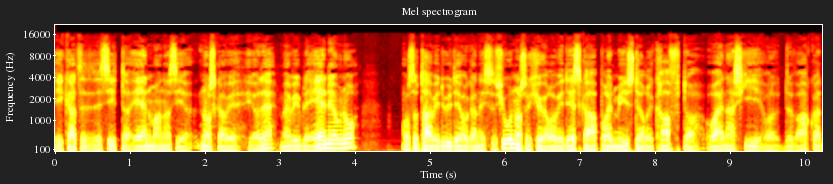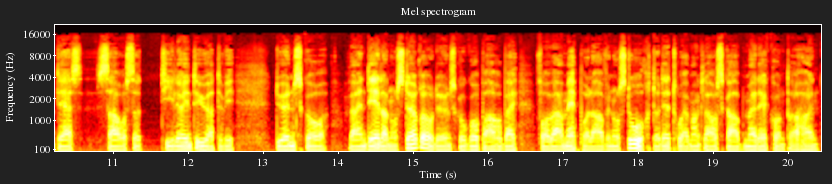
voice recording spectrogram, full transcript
Ikke at det sitter én mann og sier 'nå skal vi gjøre det', men vi blir enige om noe og så tar vi det ut i organisasjonen, og så kjører vi. Det skaper en mye større kraft og, og energi. Og det var akkurat det jeg sa også tidligere i intervjuet, at vi, du ønsker å være en del av noe større, og du ønsker å gå på arbeid for å være med på å lage noe stort. Og det tror jeg man klarer å skape med det, kontra å ha en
